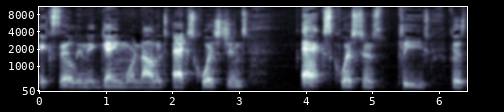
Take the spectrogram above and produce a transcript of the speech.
excel in it, gain more knowledge, ask questions. Ask questions, please, because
